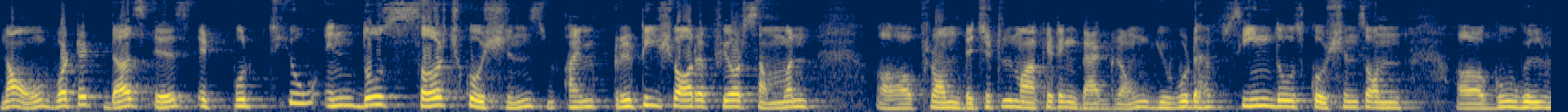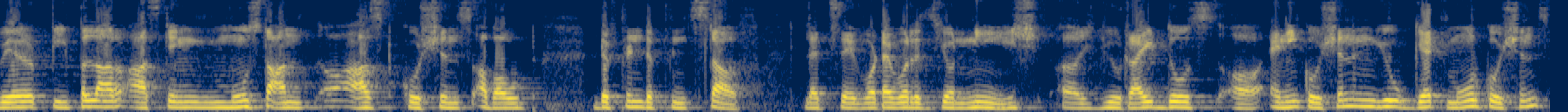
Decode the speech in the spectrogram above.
Now what it does is it puts you in those search questions. I'm pretty sure if you're someone uh, from digital marketing background you would have seen those questions on uh, google where people are asking most un- asked questions about different different stuff. Let's say whatever is your niche uh, you write those uh, any question and you get more questions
